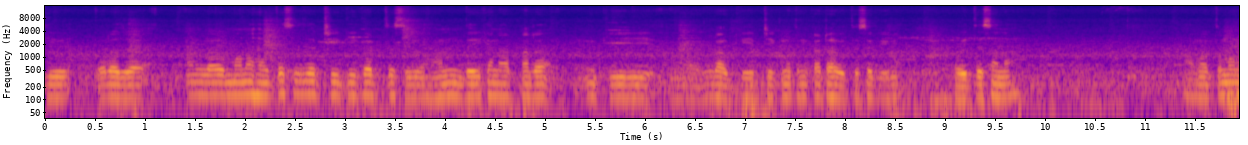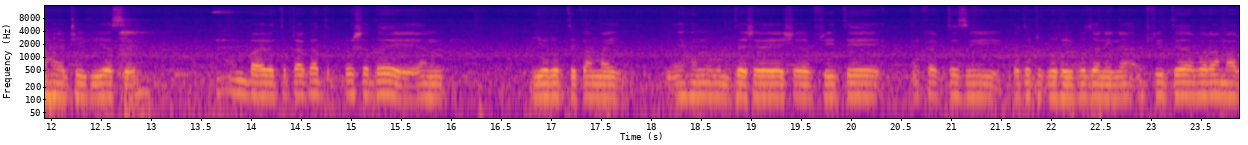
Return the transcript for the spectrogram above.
কি করা যায়। আল্লাহ মনে হইতেছে যে ঠিকই করতেছি। এখন দেখেন আপনারা কি লাউ ঠিক মতন কাটা হইতেছে কি, হইতেছে না। আমার তো মনে হয় ঠিকই আছে। বাইরে তো টাকা পয়সা দেয় ইউরোতে কামাই, এখন দেশে এসে ফ্রিতে খাটতেছি, কতটুকু হইব জানি না। ফ্রিতে আবার আমার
